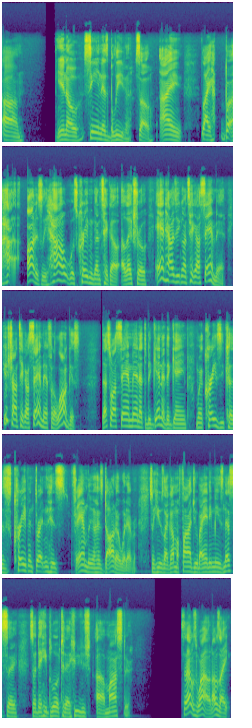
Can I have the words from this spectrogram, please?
um, you know, seeing is believing. So I like, but how, honestly, how was Kraven to take out Electro, and how is he to take out Sandman? He was trying to take out Sandman for the longest. That's why Sandman at the beginning of the game went crazy because Kraven threatened his family or his daughter or whatever. So he was like, I'm gonna find you by any means necessary. So then he blew up to that huge uh, monster. So that was wild. I was like,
